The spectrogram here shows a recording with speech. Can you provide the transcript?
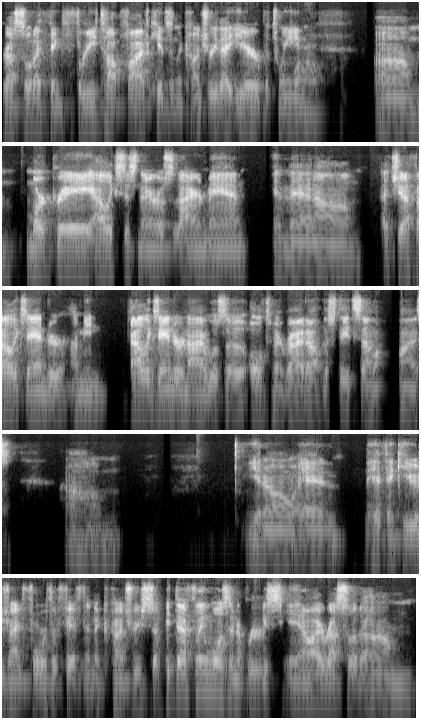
wrestled, I think, three top five kids in the country that year between Wow. Um, Mark Grey, Alex Cisneros at Ironman, and then um, Jeff Alexander. I mean, Alexander and I was a ultimate ride out in the state semis. Um, you know, and I think he was ranked fourth or fifth in the country. So it definitely wasn't a breeze. You know, I wrestled um,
